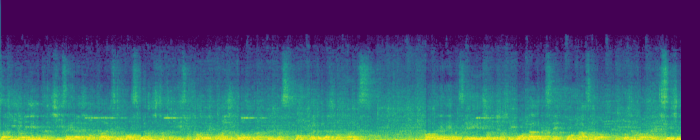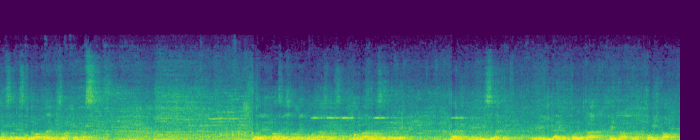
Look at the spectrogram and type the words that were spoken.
さあ非常に小さいラジコンカーですけども先ほど走ってましたミニスとほとんどね同じ構造となっております。本格ラジコンカーです。今大会のですねレギュレーションとしましてモーターのですねモーター速度こちらの方はかなり規制しておりますので速度はかなり遅くなっております。ここで他の選手の、ね、モータースピードほとんどありませんのでね、いかに、えー、ミスなく、えー、いいラインを通るのがタイムアップのポイント。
